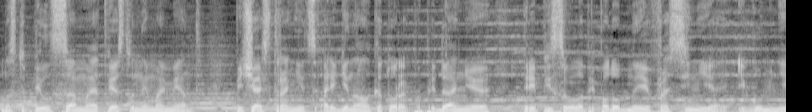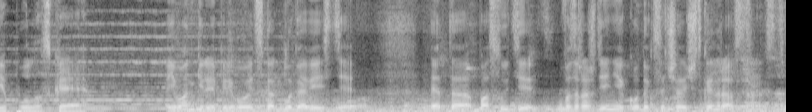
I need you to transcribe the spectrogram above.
наступил самый ответственный момент. Печать страниц, оригинал которых по преданию переписывала преподобная Ефросинья, игуменья Полоцкая. Евангелие переводится как «благовестие». Это, по сути, возрождение кодекса человеческой нравственности.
